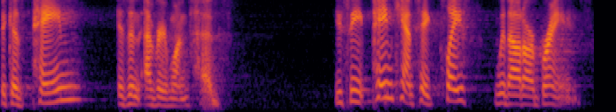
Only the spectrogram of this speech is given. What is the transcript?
because pain is in everyone's heads. You see, pain can't take place without our brains.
